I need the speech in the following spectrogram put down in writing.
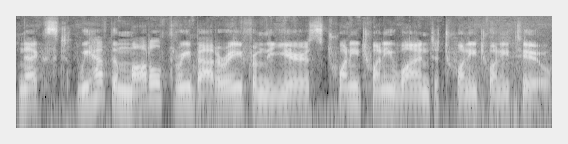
Next, we have the Model 3 battery from the years 2021 to 2022.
